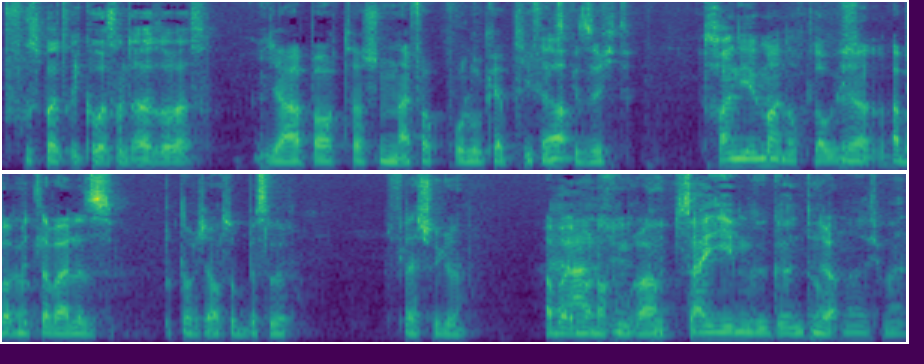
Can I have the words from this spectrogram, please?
Fußballtrikots und all sowas. Ja, Bauchtaschen, einfach Polo-Cap tief Ja. ins Gesicht. Tragen die immer noch, glaube ich. Ja, so. aber mittlerweile ist es, glaube ich, auch so ein bisschen flashiger. Aber immer noch im gut, Rahmen. Sei jedem gegönnt, auch, Ja. ne? ich meine.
